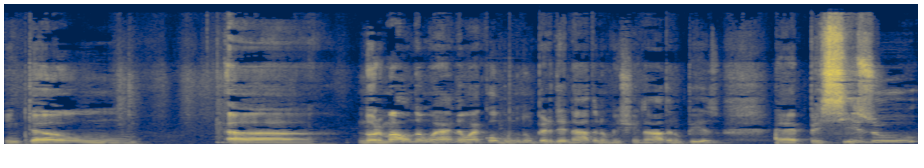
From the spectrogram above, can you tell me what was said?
Então, uh, Normal não é, não é comum não perder nada, não mexer nada no peso. É preciso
